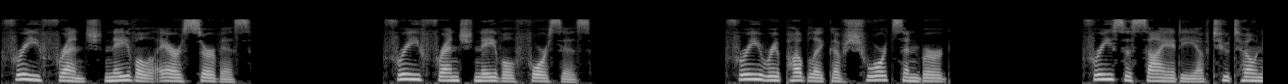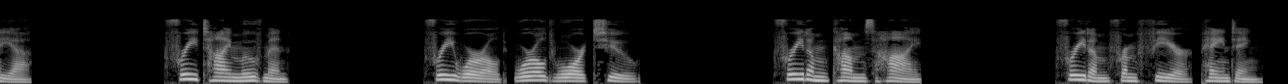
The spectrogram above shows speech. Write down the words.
Free French Naval Air Service. Free French Naval Forces. Free Republic of Schwarzenberg. Free Society of Teutonia. Free Thai Movement. Free World World War II Freedom Comes High. Freedom from Fear painting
